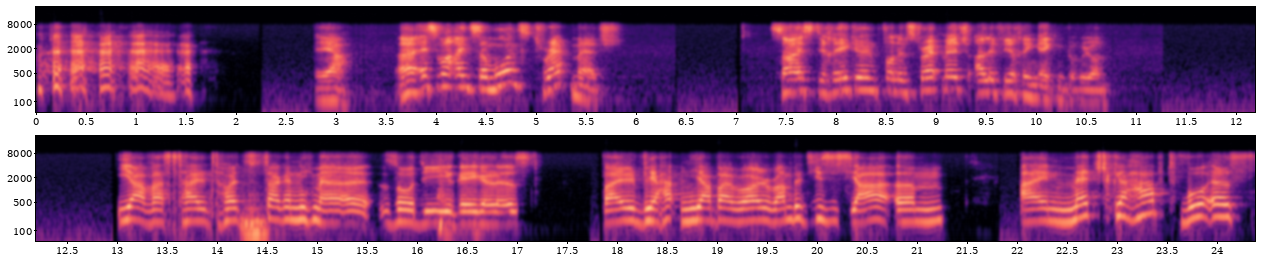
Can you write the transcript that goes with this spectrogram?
Ja. Äh, es war ein Samoan Strap Match. Das heißt, die Regeln von dem Strap Match alle vier Ringecken berühren. Ja, was halt heutzutage nicht mehr äh, so die Regel ist. Weil wir hatten ja bei Royal Rumble dieses Jahr ähm, ein Match gehabt, wo es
